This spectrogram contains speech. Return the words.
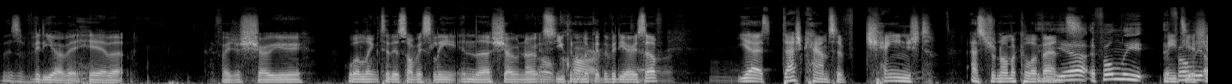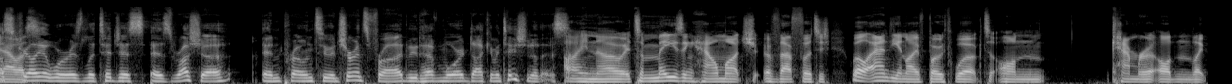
there's a video of it here, but if I just show you, we'll link to this obviously in the show notes. Oh, you can look at the video yourself. cameras. Yes, dash cams have changed astronomical events. Yeah, if only if only showers. Australia were as litigious as Russia and prone to insurance fraud, we'd have more documentation of this. I know. It's amazing how much of that footage. Well, Andy and I have both worked on camera on like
